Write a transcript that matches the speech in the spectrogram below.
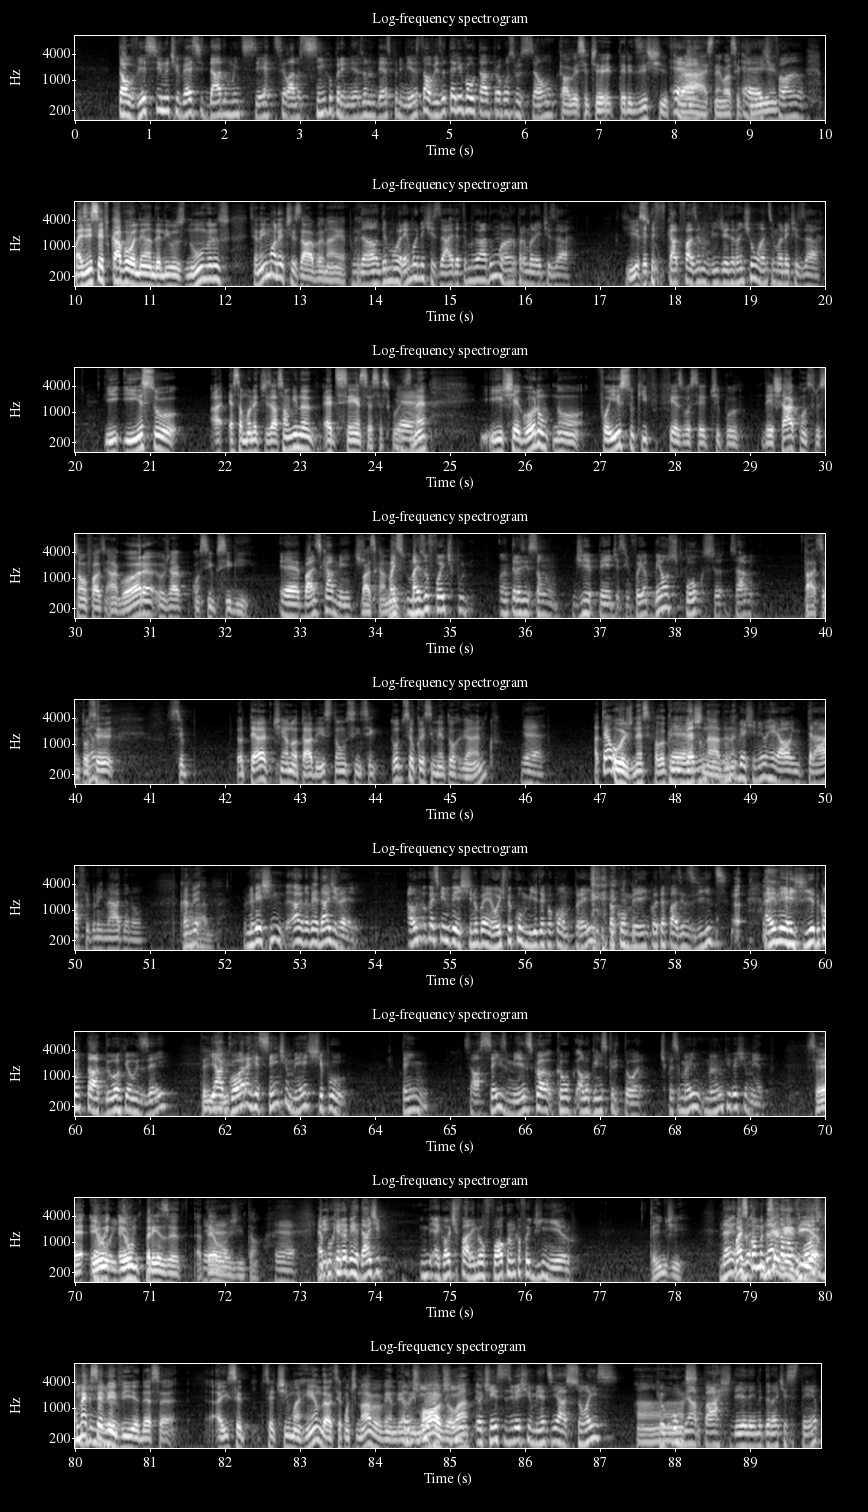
talvez se não tivesse dado muito certo, sei lá, nos cinco primeiros ou nos dez primeiros, talvez eu teria voltado pra construção. Talvez você ter- teria desistido. É. Ah, esse negócio aqui. É, tipo, falando. Mas aí você ficava olhando ali os números, você nem monetizava na época. Não, demorei a monetizar. Deve ter demorado um ano pra monetizar. Isso. Deve ter ficado fazendo vídeo aí durante um ano sem monetizar. E, e isso, a- essa monetização vinda AdSense, essas coisas, É. né? E chegou no, no- Foi isso que fez você, tipo, deixar a construção e falar assim, agora eu já consigo seguir. É, basicamente. Basicamente. Mas, mas não foi, tipo, uma transição de repente, assim. Foi bem aos poucos, sabe? Tá, então você, você. Eu até tinha notado isso, então, assim, você, todo o seu crescimento orgânico. É. Até hoje, né? Você falou que não É, investe não, nada, não né? investi nem um real em tráfego, nem nada, não. Não investi. Ah, na verdade, velho. A única coisa que eu investi no banho hoje foi comida que eu comprei pra comer enquanto eu fazia os vídeos. A energia do computador que eu usei. Entendi. E agora, recentemente, tipo, tem, sei lá, seis meses que eu, que eu aluguei um escritório. Tipo, esse é o meu, meu único investimento. Você é Até eu, hoje. eu empresa até É. hoje, então. É, é E- porque, e- na verdade, é igual eu te falei, meu foco nunca foi dinheiro. Entendi. Né? Mas Não- como que não é você eu não vivia? Como é que você dinheiro. vivia dessa. Aí você, tinha uma renda, você continuava vendendo Eu tinha- imóvel eu tinha, lá? Eu tinha esses investimentos em ações, Ah, que eu comi uma parte dele ainda durante esse tempo.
